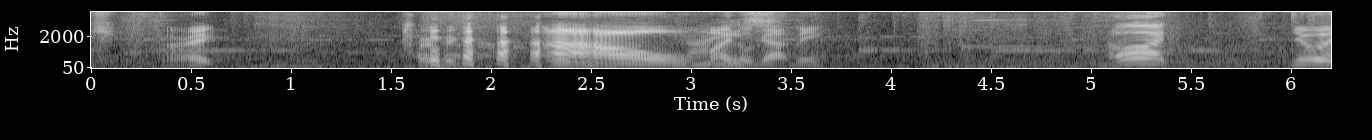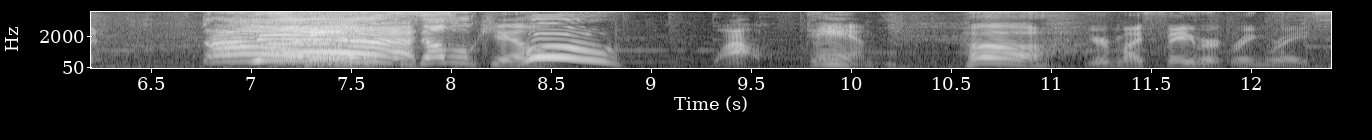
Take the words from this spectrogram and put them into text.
Shit. All right. Perfect. Ow! Michael got me. Oh, I- Do it. Oh, yes! Double kill. Woo! Wow. Damn. Oh, You're my favorite ring wraith.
